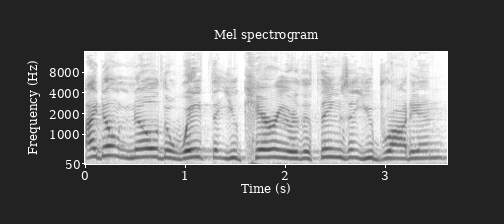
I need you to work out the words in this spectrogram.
I don't know the weight that you carry or the things that you brought in.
